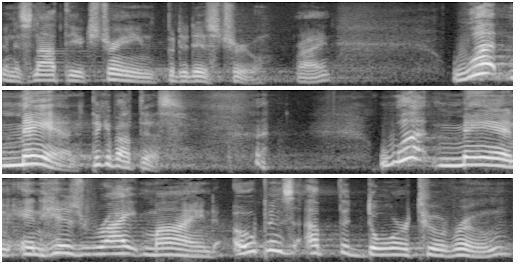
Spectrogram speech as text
and it's not the extreme, but it is true, right? What man, think about this. What man in his right mind opens up the door to a room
